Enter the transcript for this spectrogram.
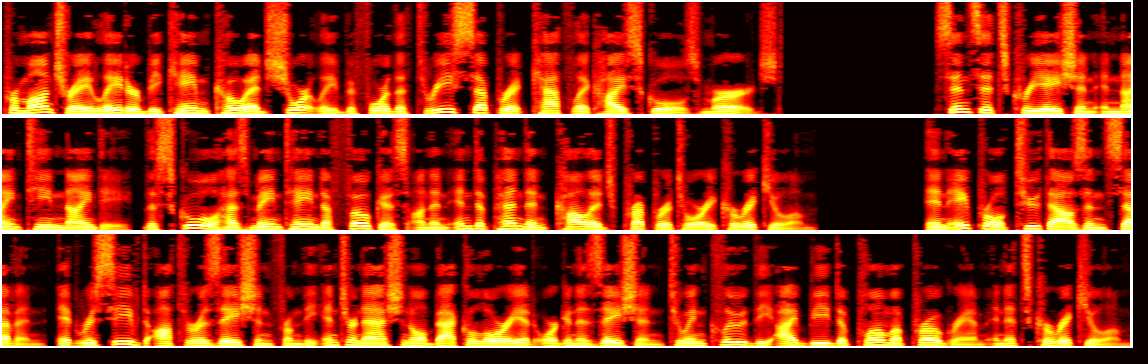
Premontre later became co-ed shortly before the three separate Catholic high schools merged. Since its creation in 1990, the school has maintained a focus on an independent college preparatory curriculum. In April 2007, it received authorization from the International Baccalaureate Organization to include the IB diploma program in its curriculum.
